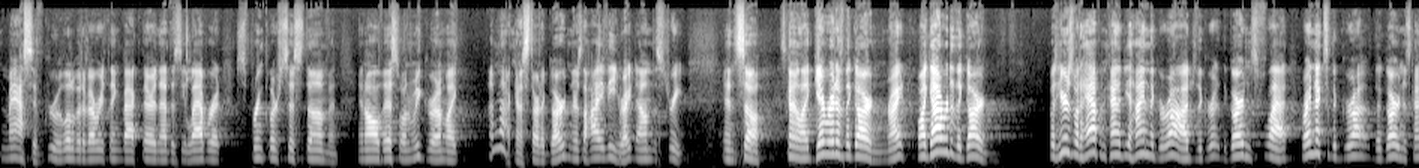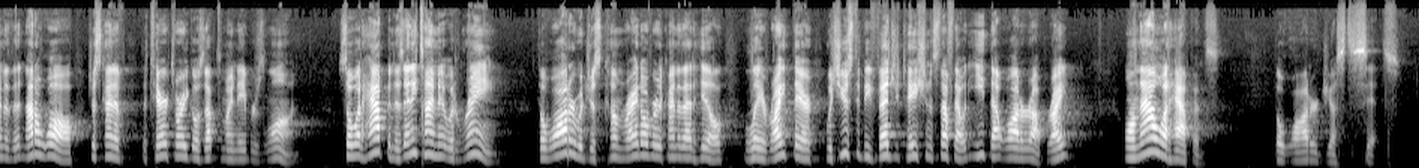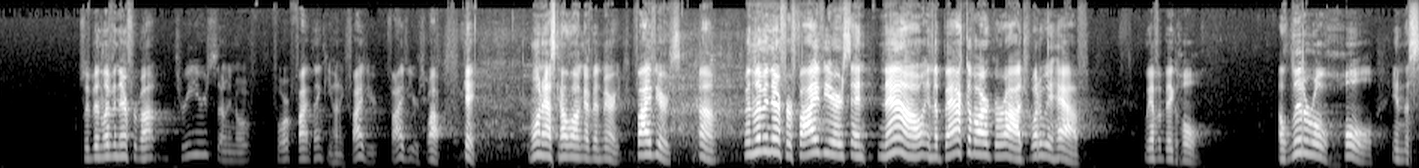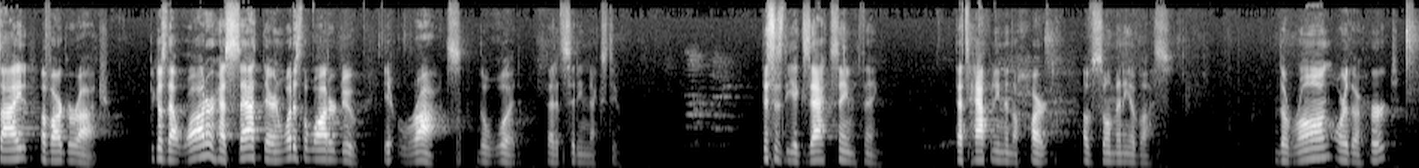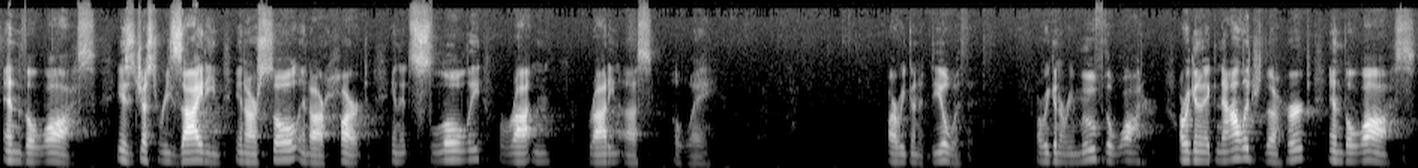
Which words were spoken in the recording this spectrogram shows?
massive, grew a little bit of everything back there, and had this elaborate sprinkler system and, and all this. When we grew, I'm like, I'm not going to start a garden. There's a Hy-Vee right down the street. And so it's kind of like, get rid of the garden, right? Well, I got rid of the garden. But here's what happened kind of behind the garage. The, the garden's flat. Right next to the, the garden is kind of the, not a wall, just kind of the territory goes up to my neighbor's lawn. So what happened is anytime it would rain, the water would just come right over kind of that hill, lay right there, which used to be vegetation and stuff that would eat that water up, right? Well, now what happens? The water just sits. So we've been living there for about three years. I don't know, four, five. Thank you, honey. Five years. Five years. Wow. Okay. Won't ask how long I've been married. Five years. Um, been living there for five years, and now in the back of our garage, what do we have? We have a big hole, a literal hole in the side of our garage, because that water has sat there, and what does the water do? It rots the wood that it's sitting next to. This is the exact same thing that's happening in the heart of so many of us. The wrong or the hurt and the loss is just residing in our soul and our heart, and it's slowly rotten, rotting us away. Are we going to deal with it? Are we going to remove the water? Are we going to acknowledge the hurt and the loss?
